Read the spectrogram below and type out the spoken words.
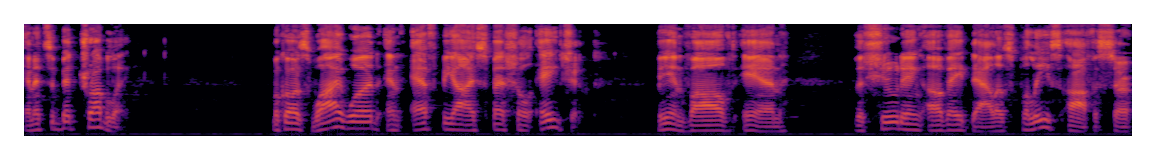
and it's a bit troubling, Because why would an FBI special agent be involved in the shooting of a Dallas police officer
